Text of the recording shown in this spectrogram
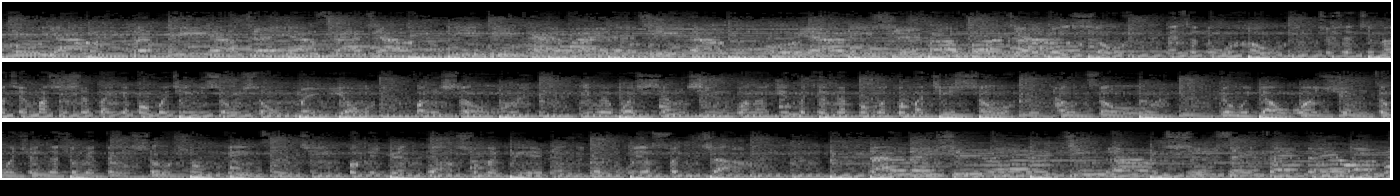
不要，何必要这样撒娇？一米开外的祈祷，不要临时抱佛面脚。对手带着怒吼，就算知道前方是失败，也不会轻易收手，没有防守，因为我相信我能应付挑战，不管多么棘手，逃走。如果要我选择，我选择输给对手，输给自己，不可原谅，输给别人，我要算账。坦白虚伪的警告，是谁在对我咆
